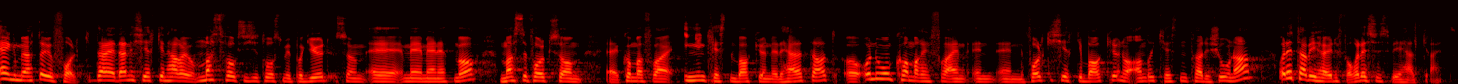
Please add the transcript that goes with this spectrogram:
Jeg møter jo folk. Denne kirken her har jo masse folk som ikke tror så mye på Gud, som er med i menigheten vår. Masse folk som eh, kommer fra ingen kristen bakgrunn i det hele tatt. Og, og noen kommer fra en, en, en folkekirkebakgrunn og andre kristne tradisjoner. Og det tar vi høyde for, og det syns vi er helt greit.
